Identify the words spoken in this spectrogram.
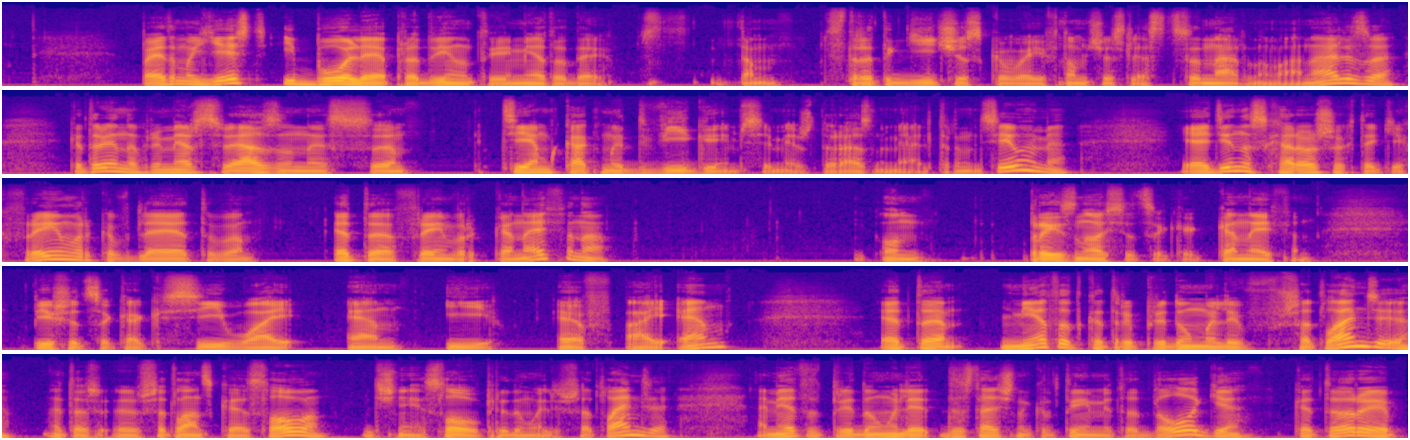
Поэтому есть и более продвинутые методы там, стратегического и в том числе сценарного анализа, которые, например, связаны с тем, как мы двигаемся между разными альтернативами. И один из хороших таких фреймворков для этого — это фреймворк Канефина. Он произносится как Канефин, пишется как C-Y-N-E-F-I-N. Это метод, который придумали в Шотландии, это э, шотландское слово, точнее, слово придумали в Шотландии, а метод придумали достаточно крутые методологи, которые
